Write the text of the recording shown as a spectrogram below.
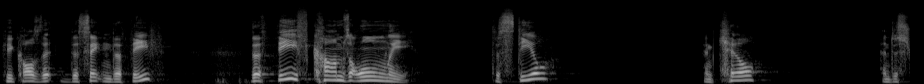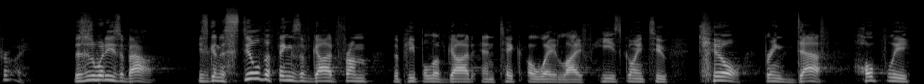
he calls it the Satan the thief. The thief comes only to steal and kill and destroy. This is what he's about. He's going to steal the things of God from the people of God and take away life. He's going to kill, bring death, hopefully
